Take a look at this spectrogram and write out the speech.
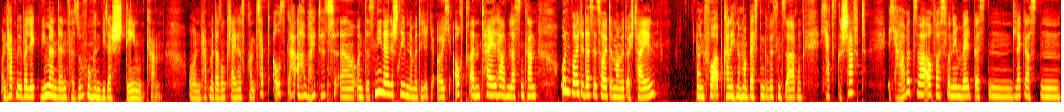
und habe mir überlegt, wie man denn Versuchungen widerstehen kann und habe mir da so ein kleines Konzept ausgearbeitet äh, und das niedergeschrieben, damit ich euch auch dran teilhaben lassen kann und wollte das jetzt heute mal mit euch teilen. Und vorab kann ich nochmal besten Gewissens sagen, ich habe es geschafft. Ich habe zwar auch was von dem weltbesten, leckersten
